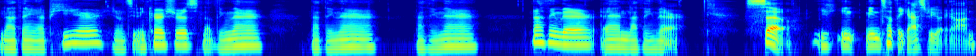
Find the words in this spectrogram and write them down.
Nothing up here. You don't see any cursors. Nothing there. Nothing there. Nothing there. Nothing there. And nothing there. So, you, you I mean, something has to be going on.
